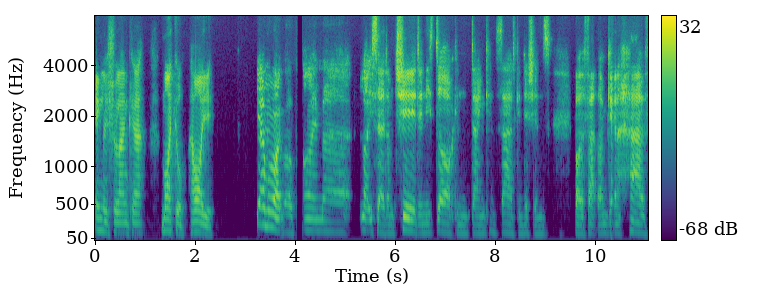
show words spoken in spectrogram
England, Sri Lanka. Michael, how are you? Yeah, I'm all right, Rob. I'm, uh, like you said, I'm cheered in these dark and dank and sad conditions by the fact that I'm going to have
